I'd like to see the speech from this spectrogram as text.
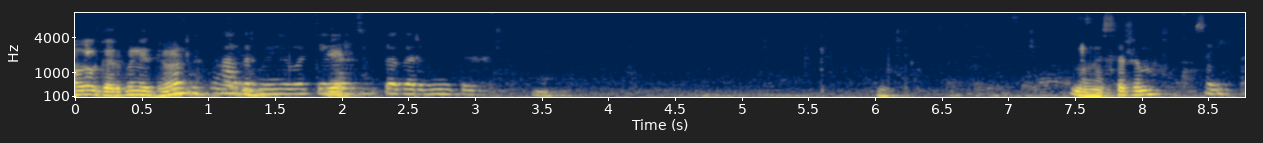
ಮಗಳು ಗರ್ಭಿಣಿ ಇದ್ರೇನ್ರಿ ಹಾಂ ಗರ್ಭಿಣಿ ಒಂದು ತಿಂಗಳ ಗರ್ಭಿಣಿ ಇದ್ದೀವಿ ನಿಮ್ಮ ಹೆಸರು ಸಂಗೀತ.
